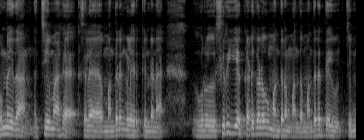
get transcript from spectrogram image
உண்மைதான். நிச்சயமாக சில மந்திரங்கள் இருக்கின்றன. ஒரு சிறிய கடுகளவு மந்திரம் அந்த மந்திரத்தை சிம்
